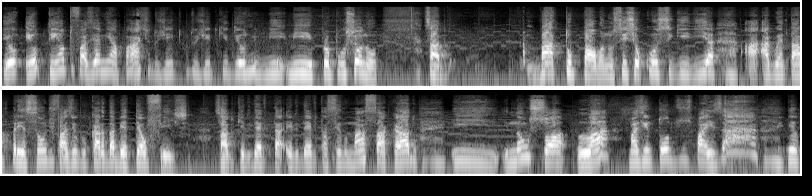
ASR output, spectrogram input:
Eu, eu tento fazer a minha parte do jeito, do jeito que Deus me, me, me proporcionou, sabe? Bato palma. Não sei se eu conseguiria a, aguentar a pressão de fazer o que o cara da Betel fez. Sabe, que ele deve tá, estar tá sendo massacrado e, e, não só lá, mas em todos os países. Ah, eu,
